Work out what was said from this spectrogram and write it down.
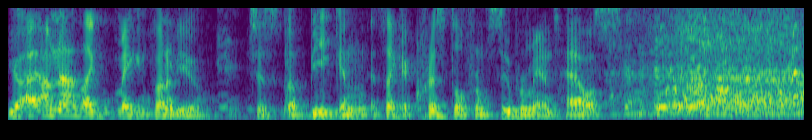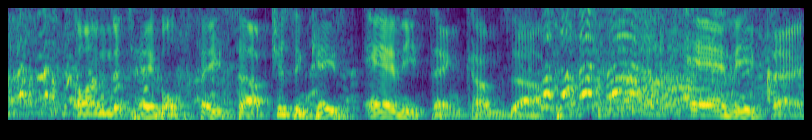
I, I'm not like making fun of you. It's just a beacon. It's like a crystal from Superman's house on the table, face up, just in case anything comes up. anything.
